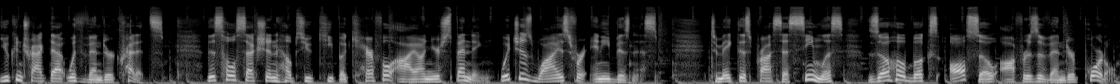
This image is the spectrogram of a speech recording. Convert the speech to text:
you can track that with vendor credits. This whole section helps you keep a careful eye on your spending, which is wise for any business. To make this process seamless, Zoho Books also offers a vendor portal.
